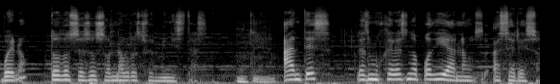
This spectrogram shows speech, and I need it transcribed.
Bueno, todos esos son logros feministas. Antes las mujeres no podían hacer eso.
